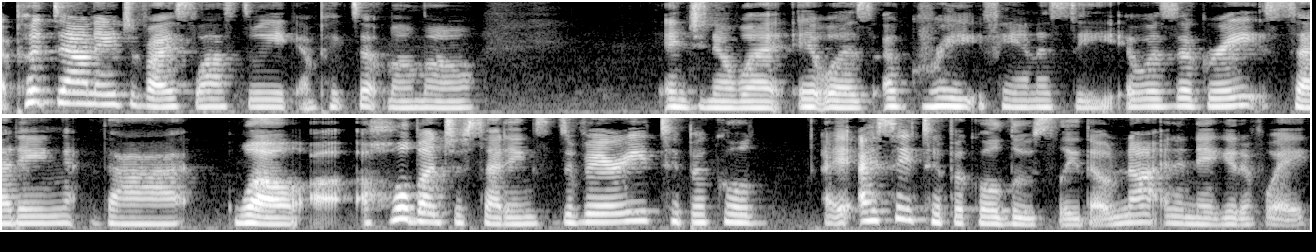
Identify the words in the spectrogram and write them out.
I put down Age of Vice last week and picked up Momo. And you know what? It was a great fantasy. It was a great setting that, well, a whole bunch of settings. It's a very typical, I, say typical loosely though, not in a negative way,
